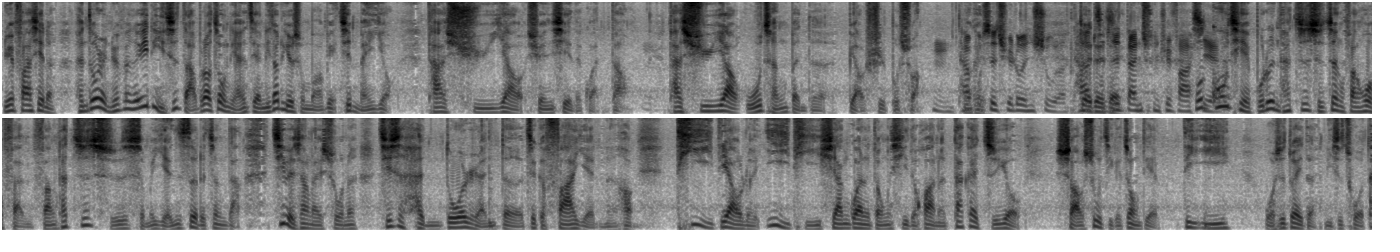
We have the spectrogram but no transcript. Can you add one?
你会发现呢，很多人你会发现，哎，你是打不到重点还是怎样？你到底有什么毛病？其实没有，他需要宣泄的管道。他需要无成本的表示不爽，嗯，他不是去论述了，他只是单纯去发泄。我姑且不论他支持正方或反方，他支持什么颜色的政党，基本上来说呢，其实很多人的这个发言呢，哈，剃掉了议题相关的东西的话呢，大概只有少数几个重点。第一，我是对的，你是错的；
